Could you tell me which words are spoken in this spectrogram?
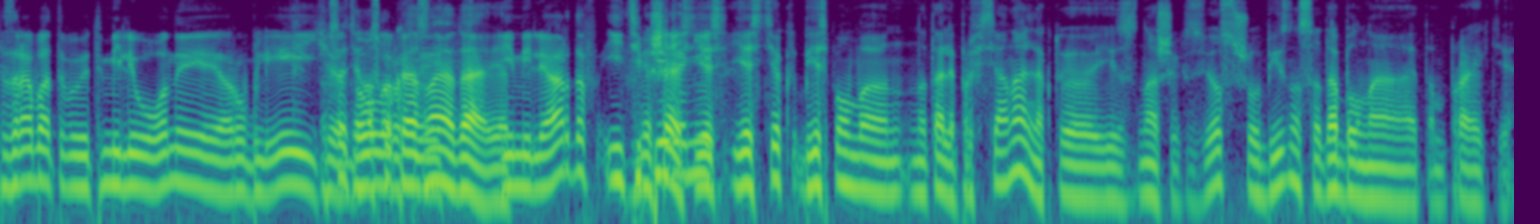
зарабатывают миллионы рублей, ну, Кстати, долларов насколько я знаю, да, и я... миллиардов. И теперь Мешаюсь, они... есть, есть, те, есть, по-моему, Наталья профессионально, кто из наших звезд шоу-бизнеса, да, был на этом проекте.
